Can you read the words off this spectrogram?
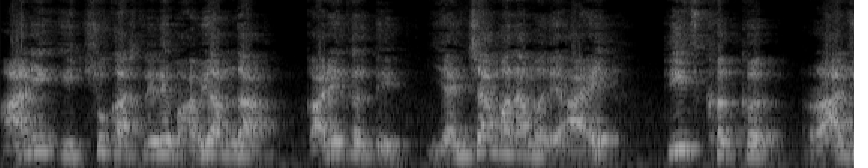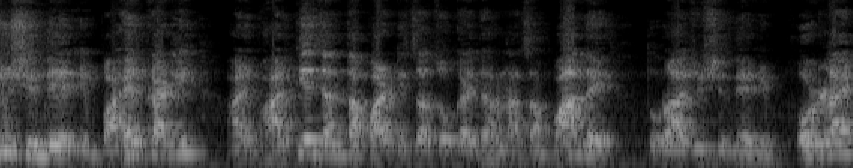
आणि इच्छुक असलेले भावी आमदार कार्यकर्ते यांच्या मनामध्ये आहे. तीच खतखत राजू शिंदे यांनी बाहेर काढली आणि भारतीय जनता पार्टीचा जो काही धरणाचा बांध आहे तो राजू शिंदे यांनी फोडलाय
